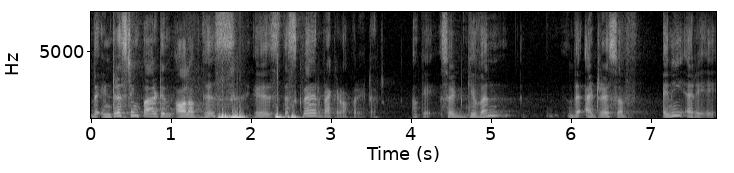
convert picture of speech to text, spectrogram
The interesting part in all of this is the square bracket operator. Okay. So, it given the address of any array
